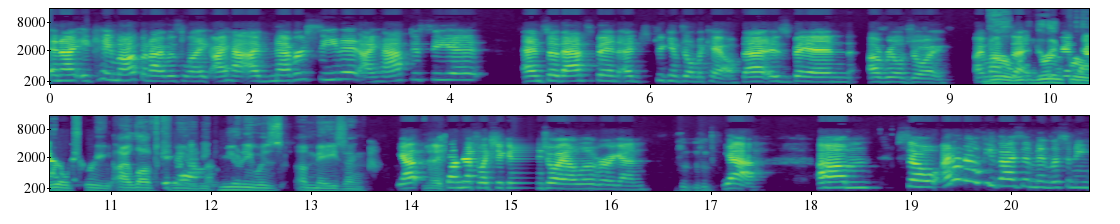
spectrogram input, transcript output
and I it came up, and I was like, I ha- I've never seen it. I have to see it, and so that's been. And speaking of Joel McHale, that has been a real joy. I must You're say, you're in for a real treat. I loved Community. awesome. Community was amazing. Yep, Nice. it's on Netflix. You can enjoy all over again. Yeah. Um, so I don't know if you guys have been listening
